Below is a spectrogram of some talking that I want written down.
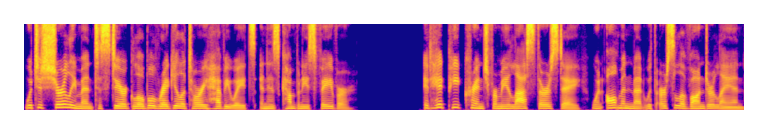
which is surely meant to steer global regulatory heavyweights in his company's favor. It hit peak cringe for me last Thursday when Altman met with Ursula von der Leyen,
